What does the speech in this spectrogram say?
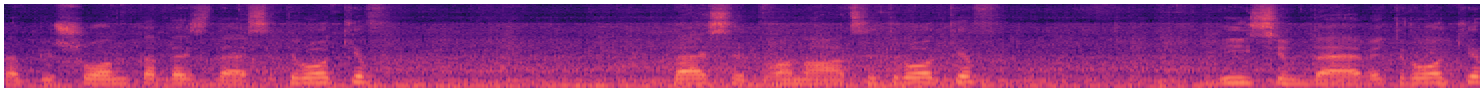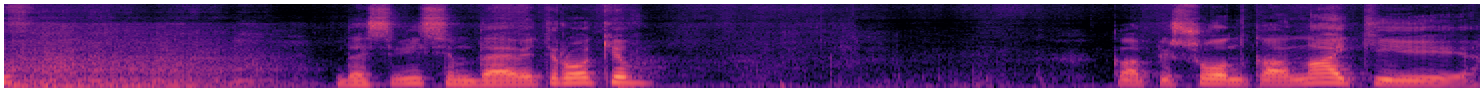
Капішонка десь 10 років. 10-12 років. 8-9 років. Десь 8-9 років. Капішонка Nike.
